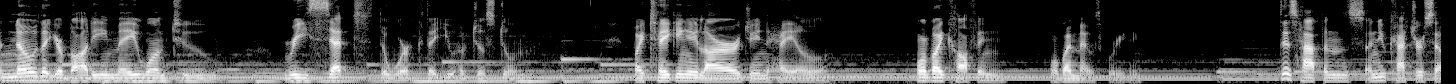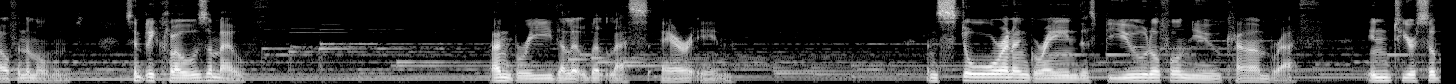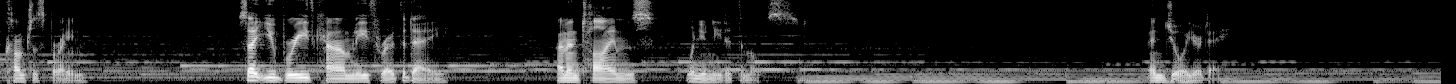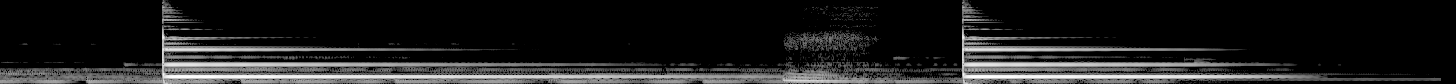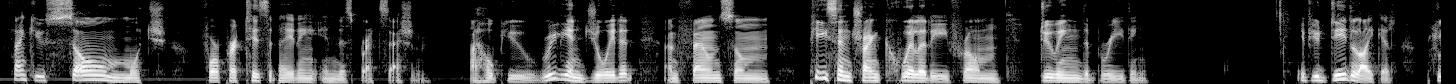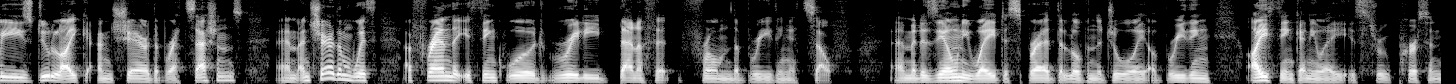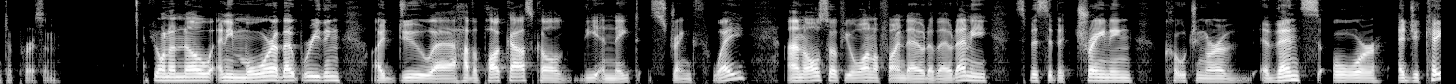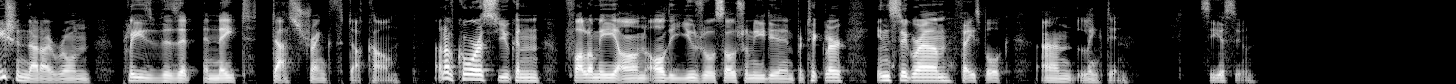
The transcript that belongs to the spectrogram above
And know that your body may want to reset the work that you have just done by taking a large inhale, or by coughing, or by mouth breathing. This happens and you catch yourself in the moment, simply close the mouth and breathe a little bit less air in. And store and ingrain this beautiful new calm breath into your subconscious brain so that you breathe calmly throughout the day and in times when you need it the most. Enjoy your day. thank you so much for participating in this breath session. I hope you really enjoyed it and found some peace and tranquility from doing the breathing. If you did like it, please do like and share the breath sessions um, and share them with a friend that you think would really benefit from the breathing itself. Um, it is the only way to spread the love and the joy of breathing, I think, anyway, is through person to person. If you want to know any more about breathing, I do uh, have a podcast called The Innate Strength Way. And also, if you want to find out about any specific training, coaching, or events or education that I run, please visit innate strength.com. And of course, you can follow me on all the usual social media, in particular Instagram, Facebook, and LinkedIn. See you soon.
